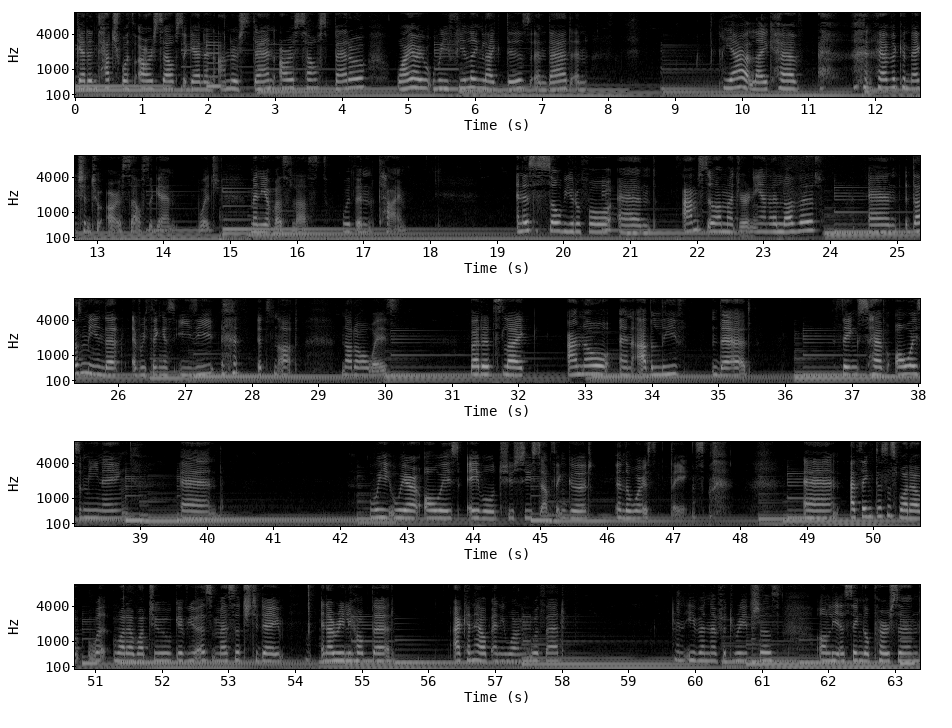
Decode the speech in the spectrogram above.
get in touch with ourselves again and understand ourselves better. Why are we feeling like this and that and yeah, like have have a connection to ourselves again, which many of us lost within time. And this is so beautiful and I'm still on my journey and I love it. And it doesn't mean that everything is easy. it's not. Not always. But it's like I know and I believe that things have always a meaning and we we are always able to see something good in the worst things. and I think this is what I what I want to give you as a message today, and I really hope that I can help anyone with that. And even if it reaches only a single person,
